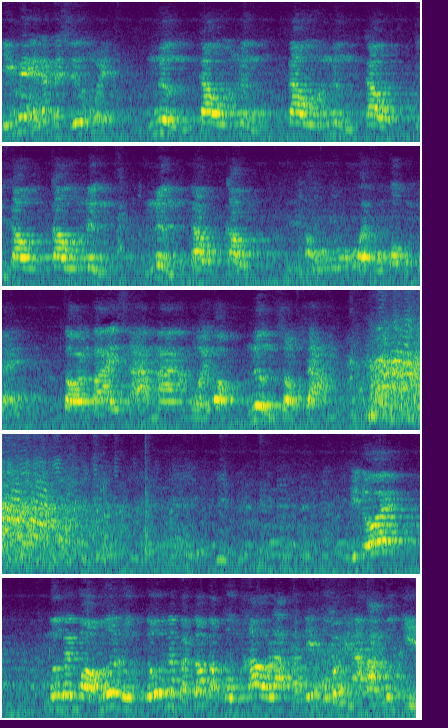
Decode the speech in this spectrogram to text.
อีแม่นั่นไปซื้อหวย หนึ่งเก้าหนึ่งเก้าหนึ่งเก้าเก้าเก้าหนึ่งหนึ่งเก้าเก้าโอ้ยผู้ปกผู้ใจ ตอนบ่ายสามมาหวยออกหนึ่งสองสามพี่น้อยมึงไปบอกมือลุงตู้นั่นมันต้องมาคุมเข้าละวันนี้กูแบบมีอาหารเมื่อกี้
